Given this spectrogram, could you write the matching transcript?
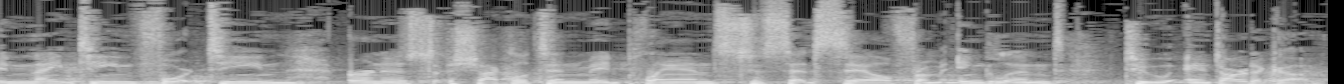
In 1914, Ernest Shackleton made plans to set sail from England to Antarctica.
